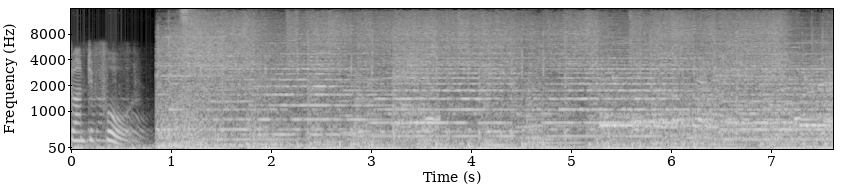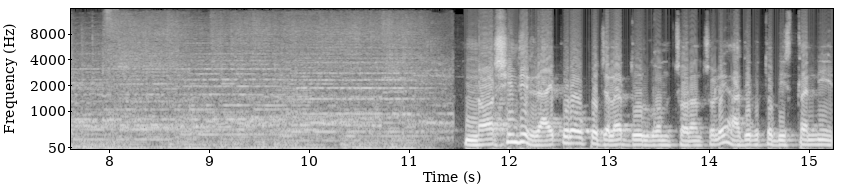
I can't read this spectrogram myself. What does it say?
টোয়েন্টি নরসিংদীর রায়পুরা উপজেলার দুর্গম চরাঞ্চলে আধিপত্য বিস্তার নিয়ে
